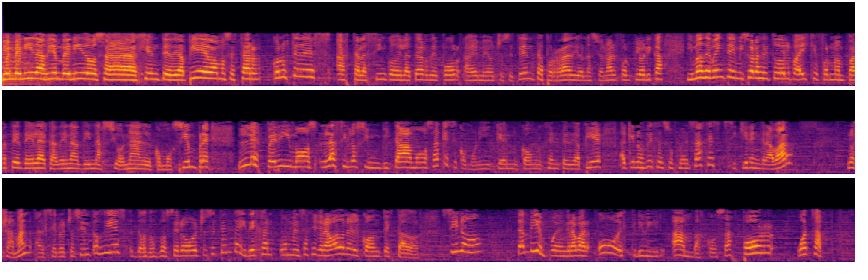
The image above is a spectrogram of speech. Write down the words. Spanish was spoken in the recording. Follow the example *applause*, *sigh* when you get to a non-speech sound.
Bienvenidas, bienvenidos a Gente de a pie. Vamos a estar con ustedes hasta las 5 de la tarde por AM870, por Radio Nacional Folclórica y más de 20 emisoras de todo el país que forman parte de la cadena de Nacional. Como siempre, les pedimos, las y los invitamos a que se comuniquen con Gente de a pie, a que nos dejen sus mensajes si quieren grabar. Nos llaman al 0810-2220870 y dejan un mensaje grabado en el contestador. Si no, también pueden grabar o escribir ambas cosas por WhatsApp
